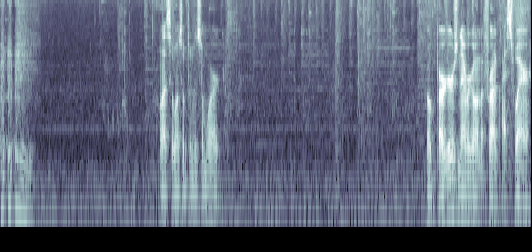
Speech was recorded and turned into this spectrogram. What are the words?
Unless it wants to put in some work. Oh, burgers never go in the front, I swear.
